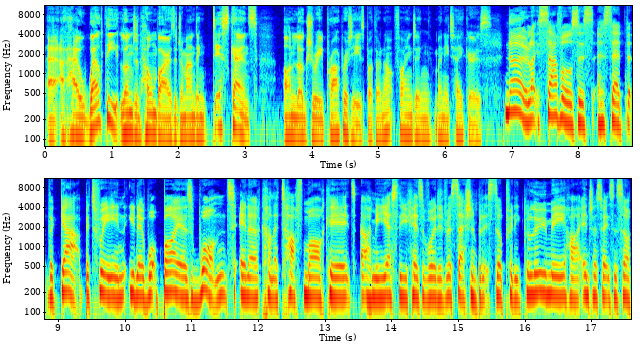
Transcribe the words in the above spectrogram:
uh, at how wealthy London homebuyers are demanding discounts on luxury properties, but they're not finding many takers. No, like Savills has, has, said that the gap between, you know, what buyers want in a kind of tough market. I mean, yes, the UK has avoided recession, but it's still pretty gloomy, high interest rates and so on.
